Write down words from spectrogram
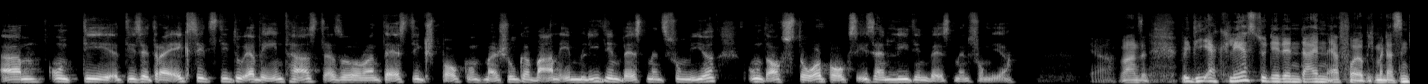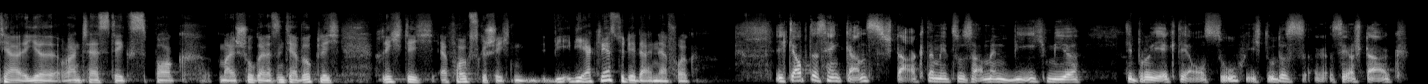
Ähm, und die, diese drei Exits, die du erwähnt hast, also Rantastic, Spock und MySugar, waren eben Lead-Investments von mir und auch Storebox ist ein Lead-Investment von mir. Ja, Wahnsinn. Wie, wie, erklärst du dir denn deinen Erfolg? Ich meine, das sind ja hier Rantastic, Spock, MySugar, das sind ja wirklich richtig Erfolgsgeschichten. Wie, wie erklärst du dir deinen Erfolg? Ich glaube, das hängt ganz stark damit zusammen, wie ich mir die Projekte aussuche. Ich tue das sehr stark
